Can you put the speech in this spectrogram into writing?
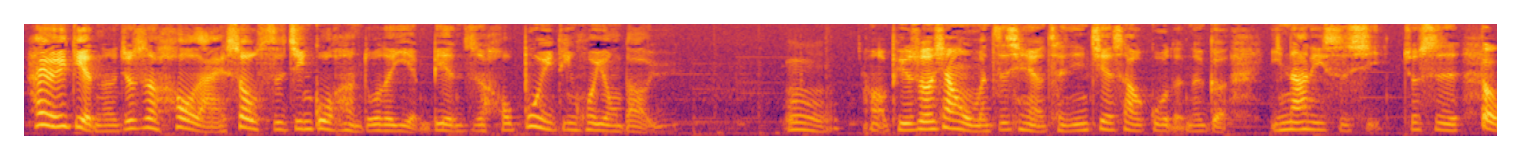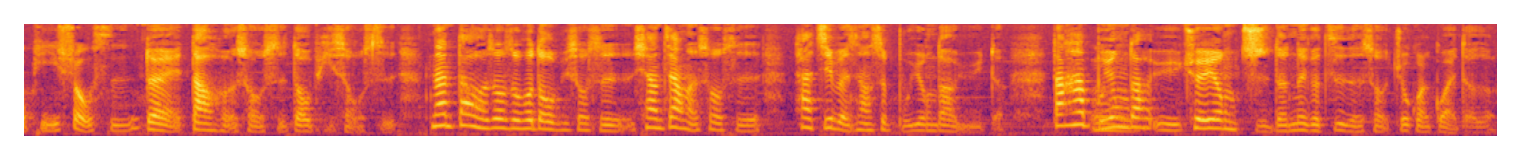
还有一点呢，就是后来寿司经过很多的演变之后，不一定会用到鱼。嗯，好，比如说像我们之前有曾经介绍过的那个伊纳利斯喜，就是豆皮寿司，对，稻荷寿司、豆皮寿司。那稻荷寿司或豆皮寿司，像这样的寿司，它基本上是不用到鱼的。当它不用到鱼，却、嗯、用纸的那个字的时候，就怪怪的了。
